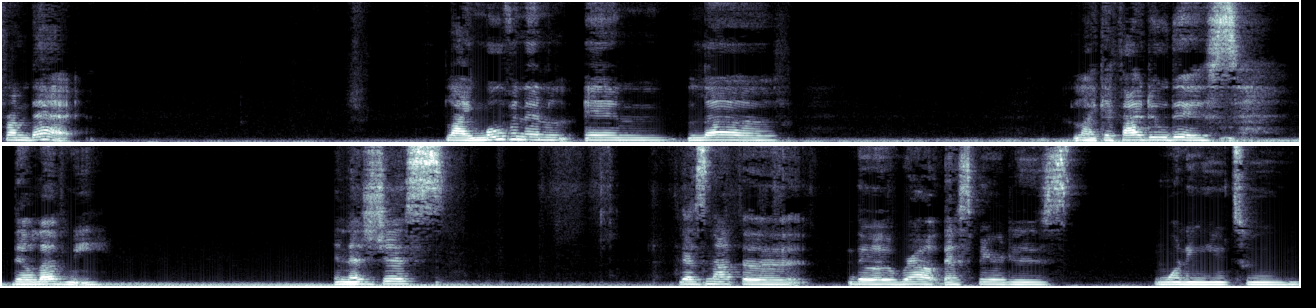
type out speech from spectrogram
from that like moving in in love like if i do this they'll love me and that's just that's not the the route that spirit is wanting you to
